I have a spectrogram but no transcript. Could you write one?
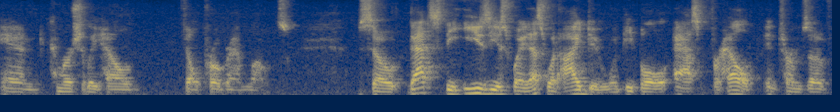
and commercially held FFEL program loans. So that's the easiest way. That's what I do when people ask for help in terms of,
